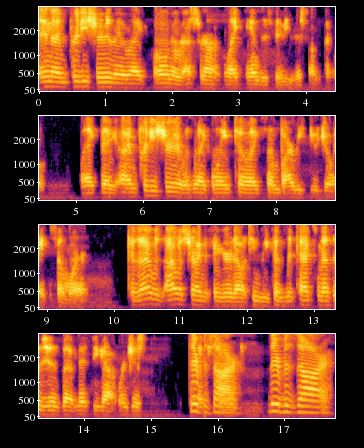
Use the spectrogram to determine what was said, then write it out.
and I'm pretty sure they like own a restaurant in, like Kansas City or something. Like they, I'm pretty sure it was like linked to like some barbecue joint somewhere. Because I was I was trying to figure it out too because the text messages that Misty got were just They're absurd. bizarre. They're bizarre.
